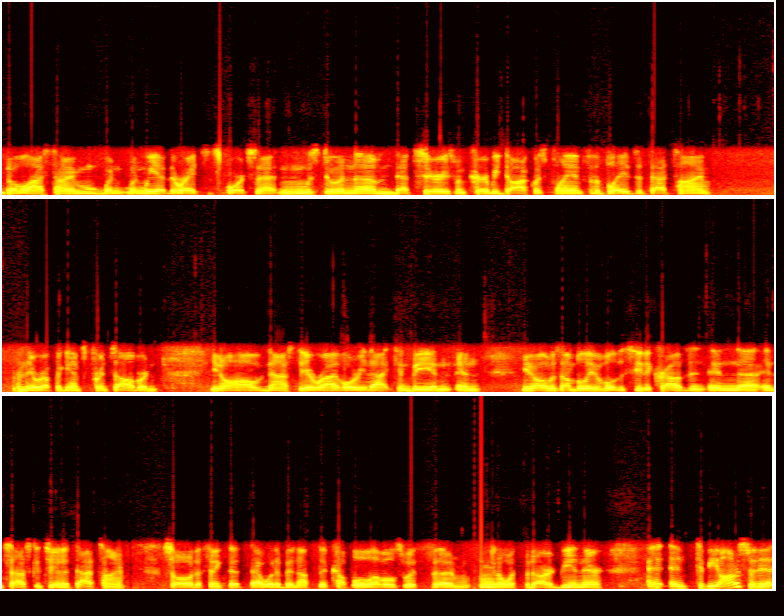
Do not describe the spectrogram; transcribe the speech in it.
you know, the last time when when we had the rights at Sportsnet and was doing um, that series when Kirby Dach was playing for the Blades at that time, and they were up against Prince Albert. And you know how nasty a rivalry that can be, and and you know it was unbelievable to see the crowds in in, uh, in Saskatoon at that time. So to think that that would have been up a couple of levels with um, you know with Bedard being there, and, and to be honest with you,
